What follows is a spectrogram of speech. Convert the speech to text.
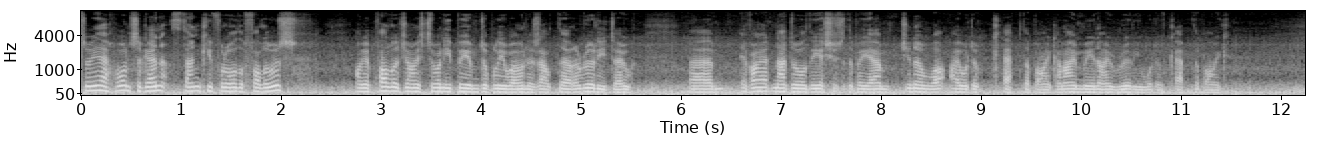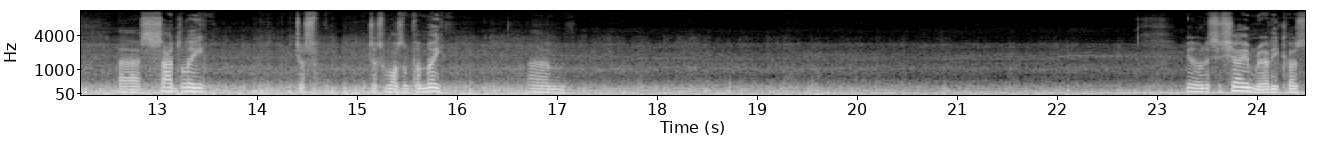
So yeah, once again, thank you for all the followers. I apologise to any BMW owners out there, I really do. Um, if I hadn't had all the issues with the BM, do you know what? I would have kept the bike, and I mean I really would have kept the bike. Uh, sadly, just just wasn't for me. Um, you know, it's a shame really because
